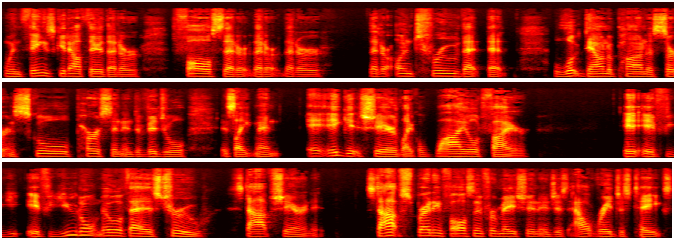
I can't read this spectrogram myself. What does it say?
when things get out there that are false that are that are that are that are untrue that that look down upon a certain school person individual it's like man it, it gets shared like wildfire If you, if you don't know if that is true, stop sharing it. Stop spreading false information and just outrageous takes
